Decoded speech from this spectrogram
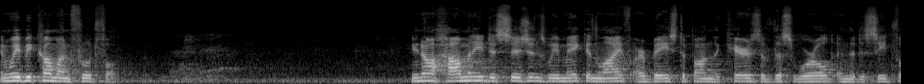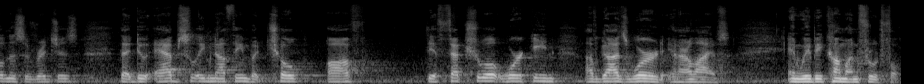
And we become unfruitful. You know how many decisions we make in life are based upon the cares of this world and the deceitfulness of riches that do absolutely nothing but choke off the effectual working of God's word in our lives. And we become unfruitful.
